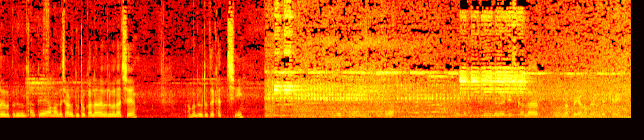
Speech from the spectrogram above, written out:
অ্যাভেলেবেল থাকে। আমার কাছে আরও দুটো কালার অ্যাভেলেবেল আছে। আপনাদের ওটা দেখাচ্ছি। কালার কেমন লাগলে জানাবেন দেখে।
